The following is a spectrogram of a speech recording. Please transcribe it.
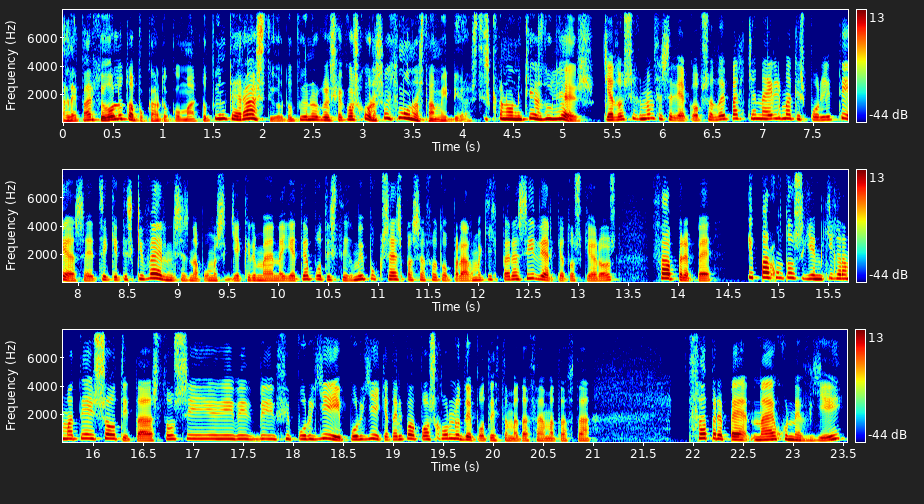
Αλλά υπάρχει όλο το από κάτω κομμάτι, το οποίο είναι τεράστιο, το οποίο είναι εργασιακός χώρος, όχι μόνο στα μίντια, στις κανονικές δουλειές. Και εδώ, συγγνώμη, θα σε διακόψω. Εδώ υπάρχει και ένα έλλειμμα της πολιτείας και της κυβέρνησης, να πούμε συγκεκριμένα. Γιατί από τη στιγμή που ξέσπασε αυτό το πράγμα και έχει περάσει ήδη αρκετός καιρός, θα έπρεπε υπάρχουν τόσοι γενικοί γραμματεία ισότητας, τόσοι υφυπουργοί, υπουργοί κτλ. που ασχολούνται υποτίθεται με τα θέματα αυτά. Θα έπρεπε να έχουν βγει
